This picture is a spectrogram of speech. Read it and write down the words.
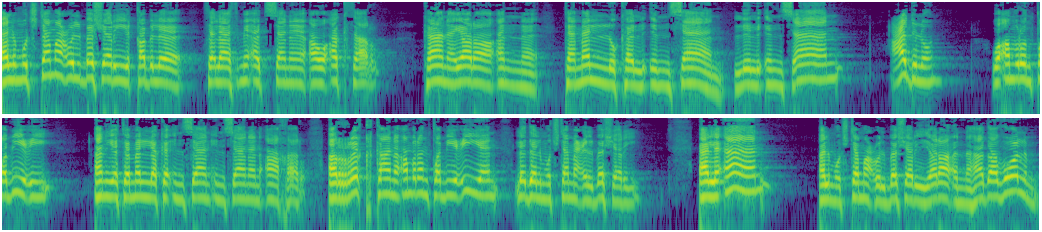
المجتمع البشري قبل ثلاثمائة سنة أو أكثر كان يرى أن تملك الإنسان للإنسان عدل وأمر طبيعي أن يتملك إنسان إنسانا آخر. الرق كان أمرا طبيعيا لدى المجتمع البشري. الآن المجتمع البشري يرى أن هذا ظلم.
